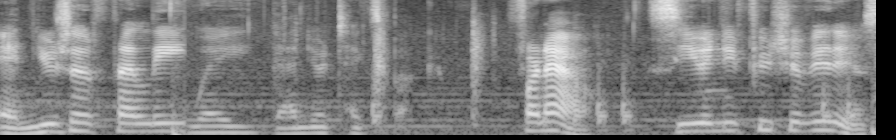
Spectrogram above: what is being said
and user-friendly way than your textbook. For now, see you in your future videos.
